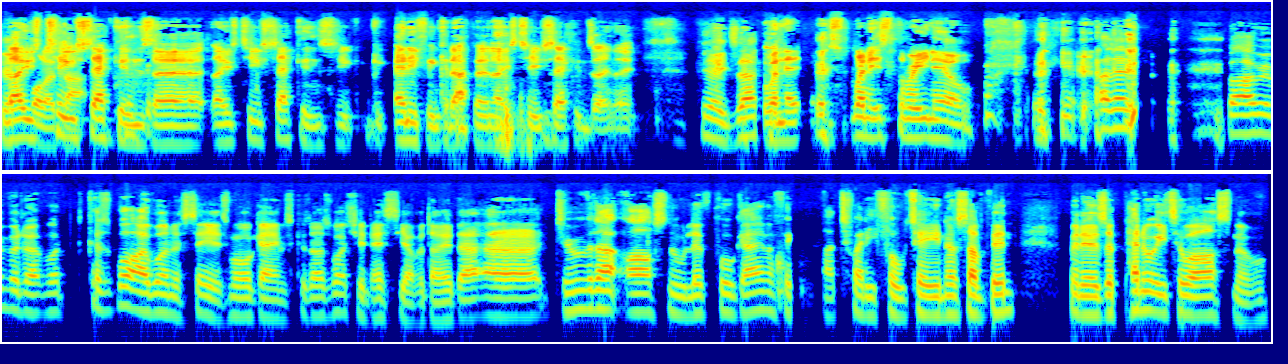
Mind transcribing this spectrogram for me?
Just Those two that. seconds, uh, those two seconds, anything could happen in those two seconds, I think. yeah, exactly. When it's when it's three 0 And then, but I remember that because what I want to see is more games. Because I was watching this the other day. That uh, do you remember that Arsenal Liverpool game? I think like 2014 or something, when there was a penalty to Arsenal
